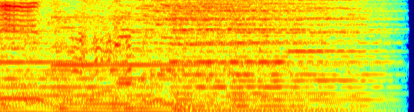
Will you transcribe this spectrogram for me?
Jesus.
